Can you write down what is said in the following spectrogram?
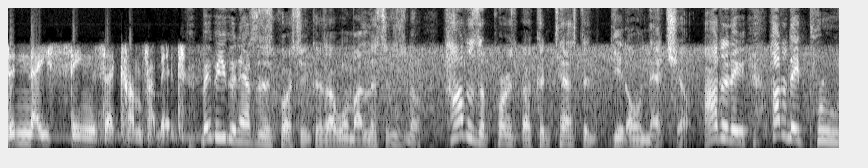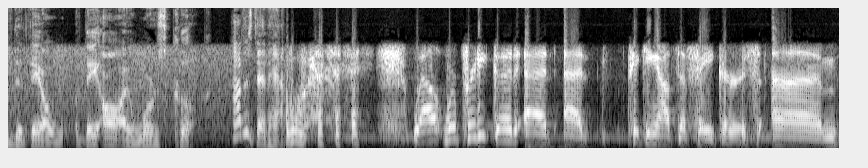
the nice things that come from it. Maybe you can answer this question because I want my listeners to know: How does a person, a contestant, get on that show? How do they, how do they prove that they are they are a worse cook? How does that happen? well, we're pretty good at at picking out the fakers. Um,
